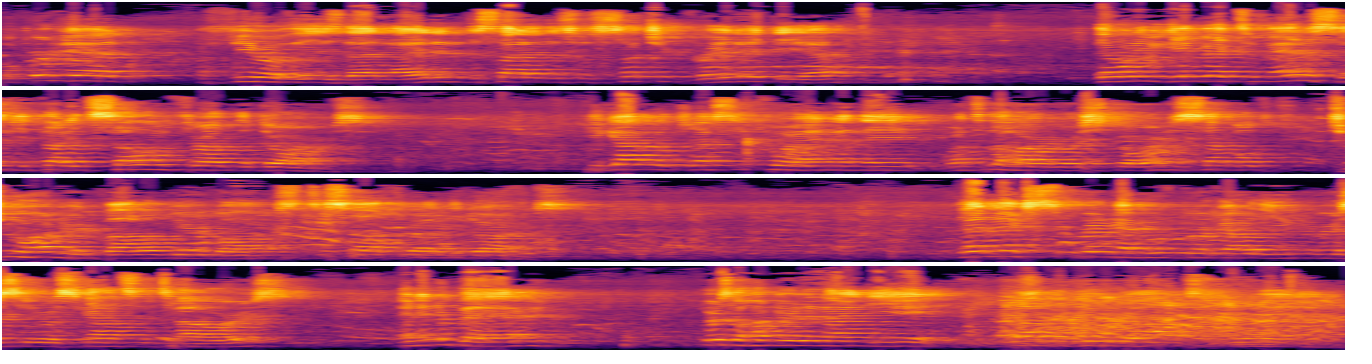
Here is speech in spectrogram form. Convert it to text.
Well, Burke had a few of these that night and decided this was such a great idea that when he came back to Madison, he thought he'd sell them throughout the dorms. He got with Jesse Quinn and they went to the hardware store and assembled 200 bottle beer bongs to sell throughout the dorms. That next spring, I moved Burke out of the University of Wisconsin Towers, and in a bag, there's 198 bottled beer remaining.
